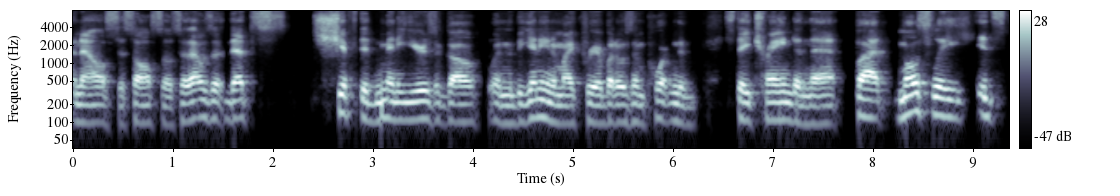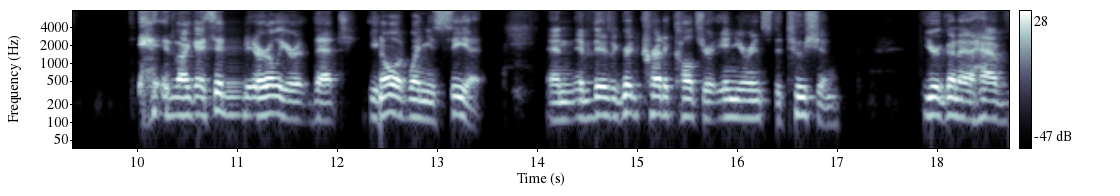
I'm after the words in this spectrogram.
analysis also. So that was a, that's shifted many years ago in the beginning of my career, but it was important to stay trained in that. But mostly it's like I said earlier, that you know it when you see it. And if there's a good credit culture in your institution, you're going to have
